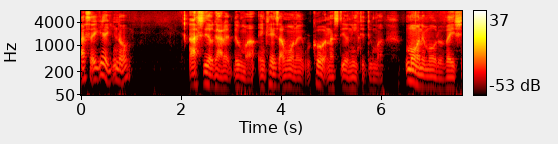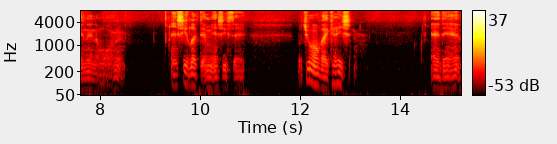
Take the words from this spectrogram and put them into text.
I say, "Yeah, you know, I still gotta do my in case I want to record, and I still need to do my morning motivation in the morning." And she looked at me and she said, "But you on vacation?" And then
